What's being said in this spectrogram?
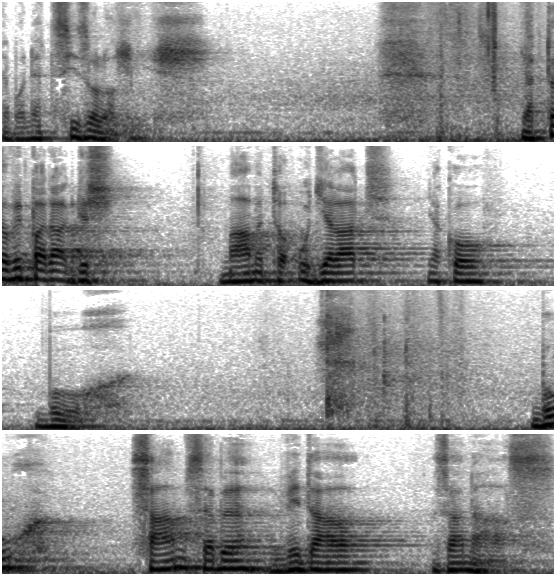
nebo necizoložíš. Jak to vypadá, když máme to udělat jako Bůh? Bůh sám sebe vydal za nás.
